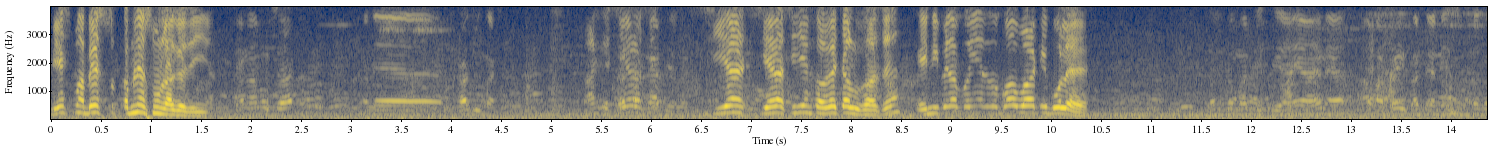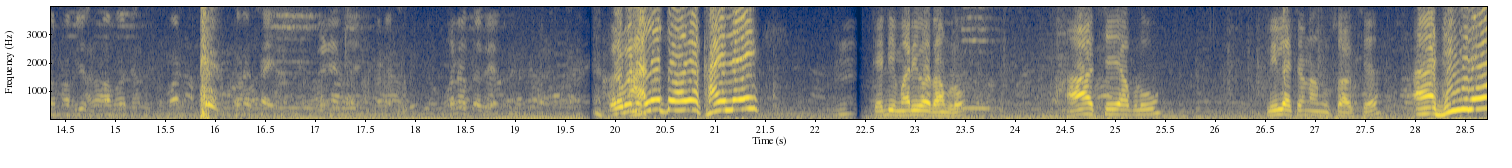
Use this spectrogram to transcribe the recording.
બેસ્ટમાં બેસ્ટ તમને શું લાગે છે અહીંયા? અને કાજુ શિયાળા શિયાળા શિયાળા સિઝન તો હવે ચાલુ થશે. એની પહેલા તો અહીંયા તો બહુ બાટી બોલે. બરાબર હાલો તો હવે ખાઈ લઈ. ટેડી મારી વાત સાંભળો. આ છે આપણું લીલા ચણાનું શાક છે. આ જીંજરા?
